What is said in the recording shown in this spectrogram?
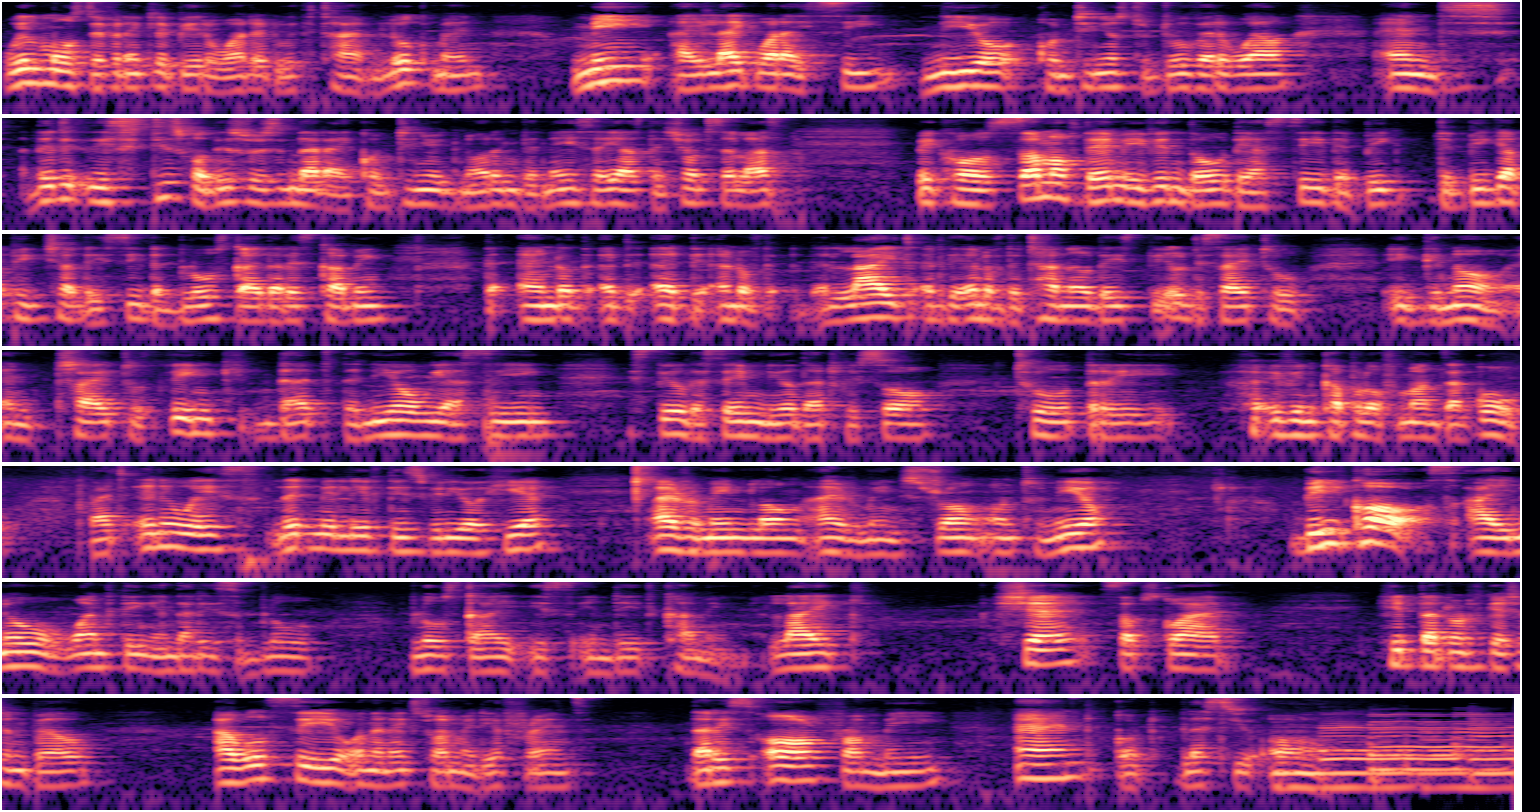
will most definitely be rewarded with time. Look, man, me, I like what I see. Nio continues to do very well. And it is for this reason that I continue ignoring the naysayers, the short sellers, because some of them even though they see the big the bigger picture they see the blue sky that is coming the end of at, the, at the end of the, the light at the end of the tunnel they still decide to ignore and try to think that the nio we are seeing is still the same nio that we saw two three even couple of months ago. But anyways let me leave this video here. I remain long i remain strong onto nio because i know one thing and that is blue blue sky is indeed coming. Like share subscribe hit that notification bell. I will see you on the next one my dear friends. That is all from me and god bless you all mm-hmm.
